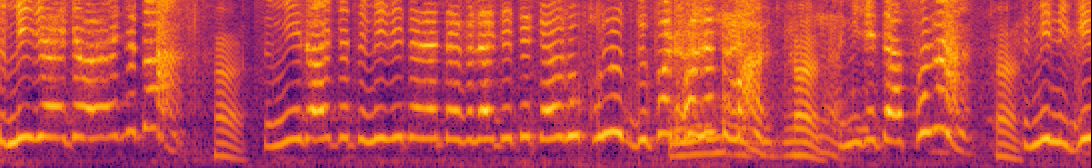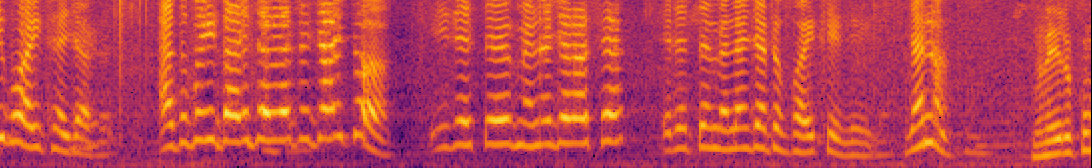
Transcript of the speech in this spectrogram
তুমি যে যে রয়েছে তো? হ্যাঁ। তুমি রয়েছে তুমি যদি রাতে বেলায় দিতে কেউ কোনো বিপদ হলে তোমার। হ্যাঁ। তুমি যদি আসো না হ্যাঁ। তুমি নিজেই ভয় খেয়ে যাবে। এত বই গাড়ি চালাতে যাই তো এটাতে ম্যানেজার আছে এটাতে ম্যানেজারটা ভয় খেয়ে যায় জানো? মানে এরকম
